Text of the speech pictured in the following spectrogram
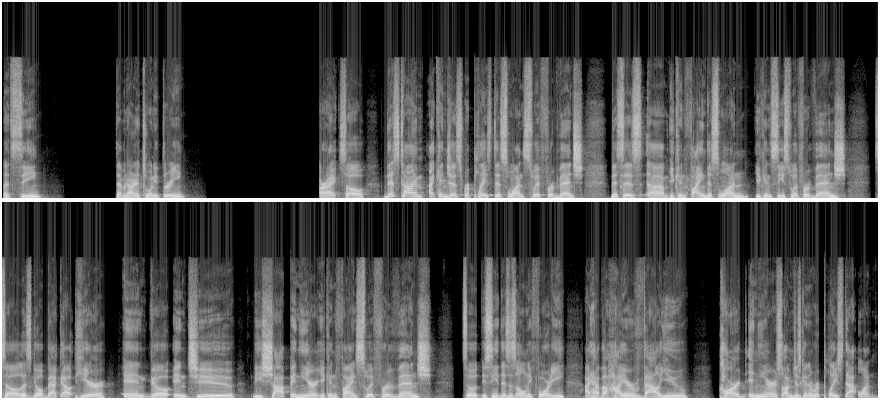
Let's see. 723. All right, so this time I can just replace this one, Swift Revenge. This is, um, you can find this one. You can see Swift Revenge. So let's go back out here and go into the shop in here. You can find Swift Revenge. So you see, this is only 40. I have a higher value card in here, so I'm just going to replace that one.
